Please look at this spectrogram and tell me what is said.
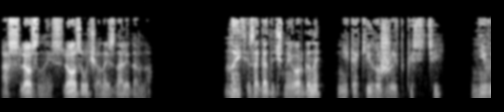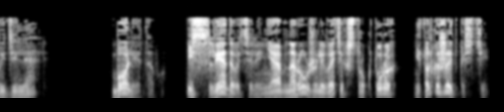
а слезные слезы ученые знали давно. Но эти загадочные органы никаких жидкостей не выделяли. Более того, исследователи не обнаружили в этих структурах не только жидкостей,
